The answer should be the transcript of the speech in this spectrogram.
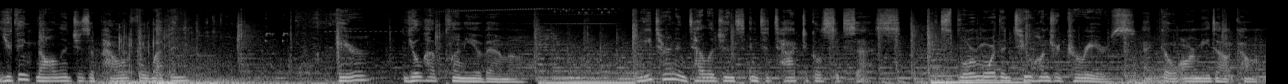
You think knowledge is a powerful weapon? Here, you'll have plenty of ammo. We turn intelligence into tactical success. Explore more than 200 careers at goarmy.com.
